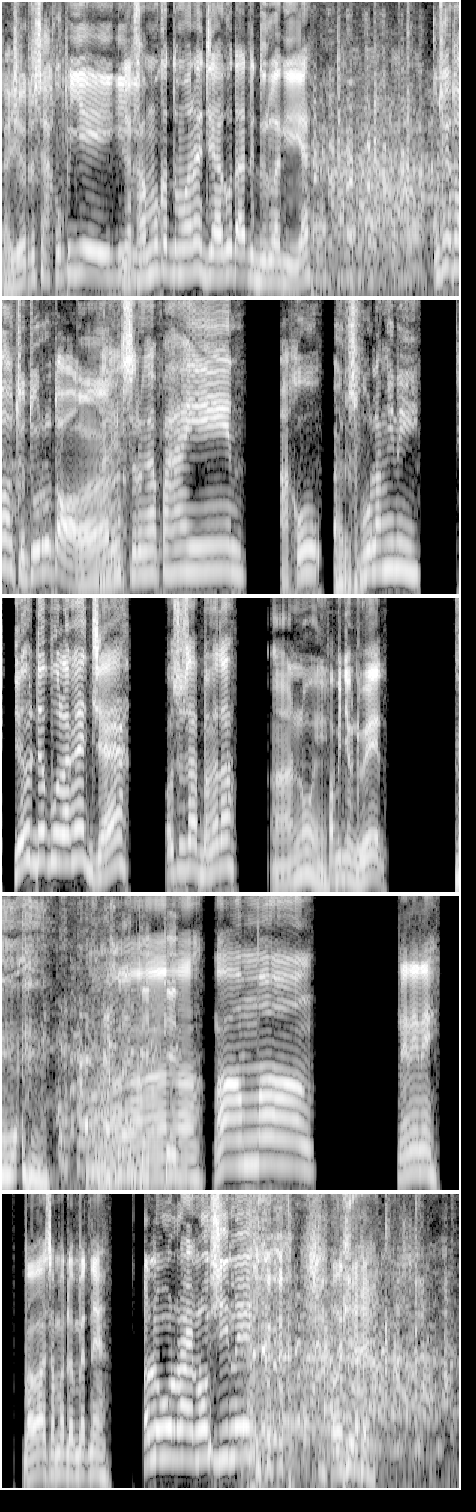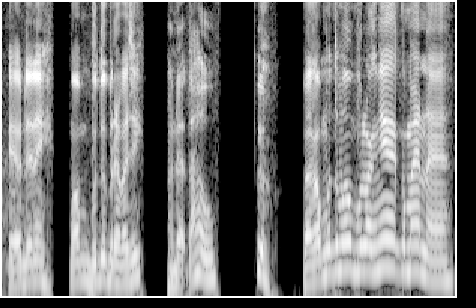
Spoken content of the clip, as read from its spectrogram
Lah ya terus aku piye iki? Ya kamu ketemuan aja, aku tak tidur lagi ya. Kok sik to aja turu to. Nah, disuruh ngapain? Aku harus pulang ini. Ya udah pulang aja. Kok susah banget toh? Anu eh. Kok pinjam duit? Oh, ngomong. Nih nih nih. Bawa sama dompetnya. Lu Reno sini. Oh iya. Ya udah nih, mau butuh berapa sih? Enggak tahu. Lah kamu tuh mau pulangnya ke mana?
